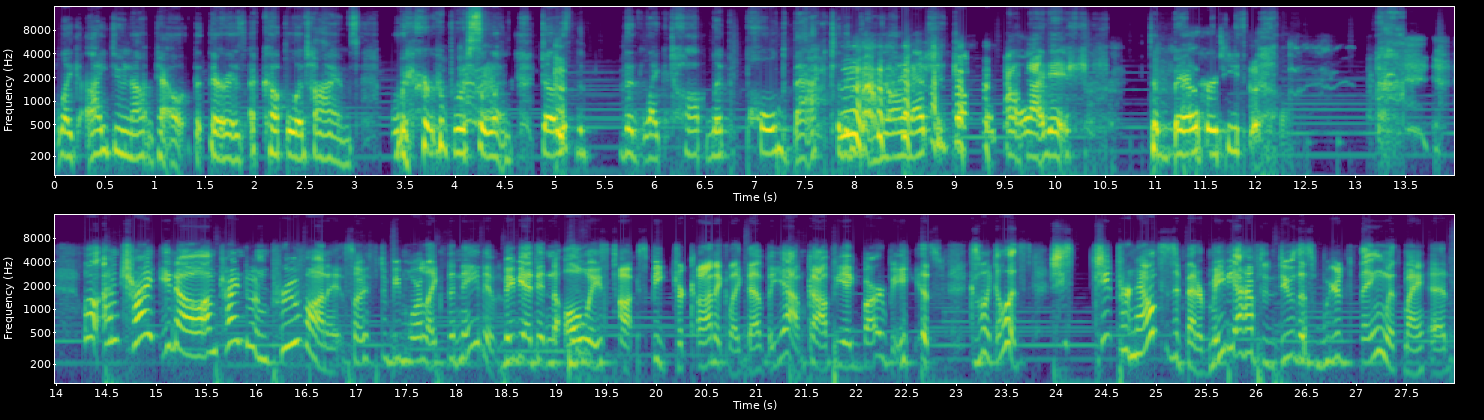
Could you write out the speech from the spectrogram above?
like I do not doubt that there is a couple of times where Brucelyn does the the like top lip pulled back to the line as she talks like this to bare her teeth. well, I'm trying. You know, I'm trying to improve on it, so I have to be more like the native. Maybe I didn't always talk speak draconic like that, but yeah, I'm copying Barbie. Because I'm like, oh, it's she's she pronounces it better. Maybe I have to do this weird thing with my head.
